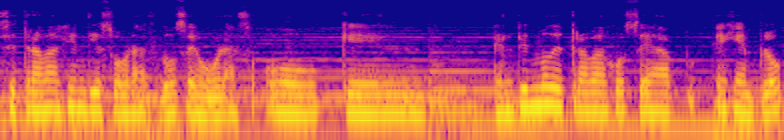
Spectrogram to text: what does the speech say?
se trabajen 10 horas, 12 horas, o que el, ritmo de trabajo sea, ejemplo,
